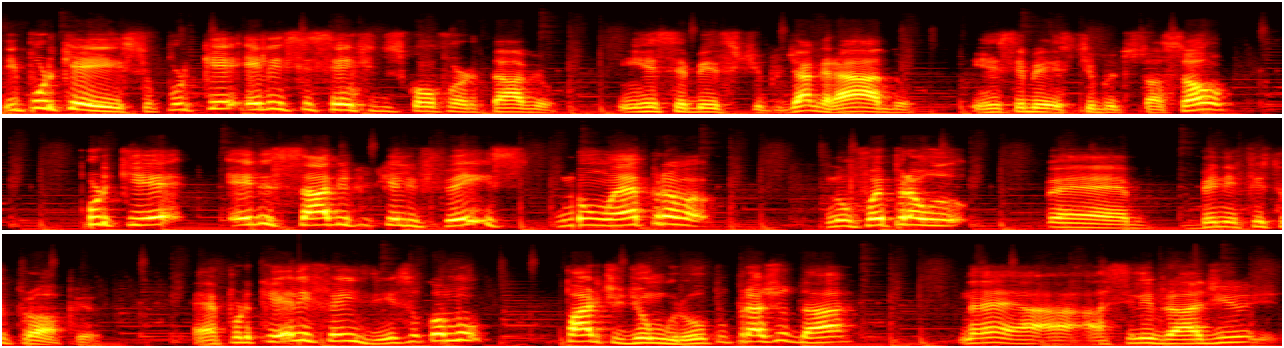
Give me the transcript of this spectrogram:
e por que isso? Porque ele se sente desconfortável em receber esse tipo de agrado, em receber esse tipo de situação, porque ele sabe que o que ele fez não é para não foi para o é, benefício próprio. É porque ele fez isso como parte de um grupo para ajudar né, a, a, se livrar de,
